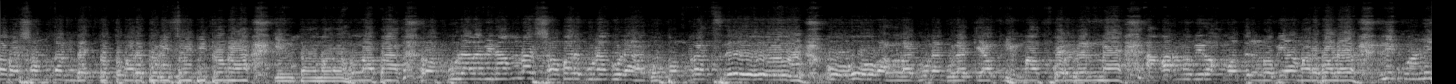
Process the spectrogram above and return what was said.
বাবা সন্তান দেখতো, তোমার পরিচয় দিত না। কিন্তু আমার আল্লাহ পাক রব্বুল আমরা সবার গুণাগুলা গোপন রাখছে। ও আল্লাহ, গুণাগুলা কি আপনি মাফ করবেন না? আমার নবী রহমতের নবী আমার বলে, লিকুল্লি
